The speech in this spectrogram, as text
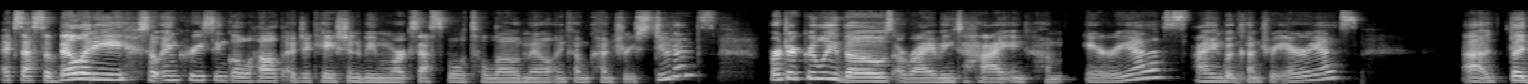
accessibility. So increasing global health education to be more accessible to low middle income country students, particularly those arriving to high income areas, high income country areas. Uh, the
